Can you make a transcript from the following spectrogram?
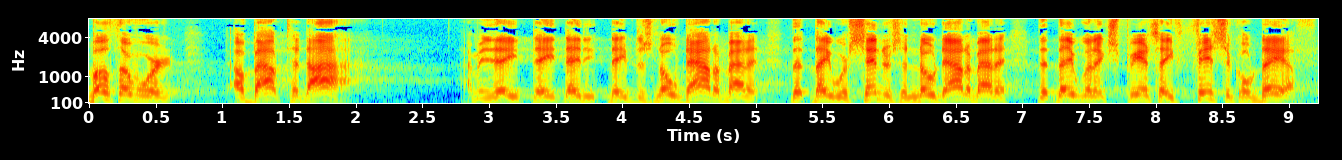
Both of them were about to die. I mean, they, they, they, there's no doubt about it that they were sinners, and no doubt about it that they were going to experience a physical death.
